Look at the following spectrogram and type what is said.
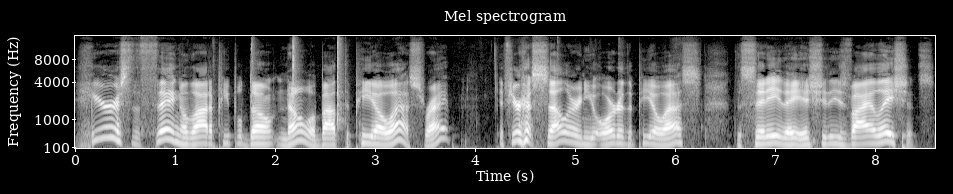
Here's the thing a lot of people don't know about the POS, right? If you're a seller and you order the POS, the city, they issue these violations.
